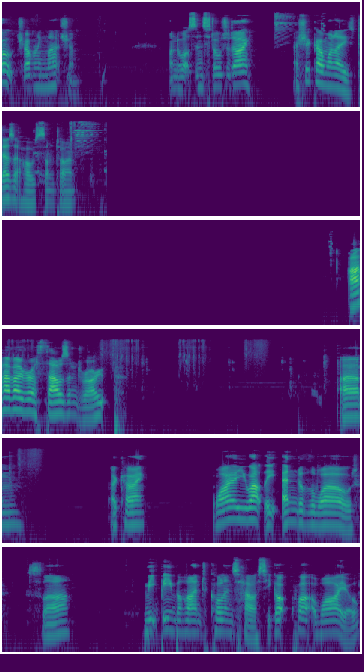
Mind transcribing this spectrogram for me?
Oh, traveling merchant. Wonder what's in store today. I should go on one of these desert holes sometime. I have over a thousand rope. Um. Okay. Why are you at the end of the world, sir? Meet being behind Colin's house. He got quite a while.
